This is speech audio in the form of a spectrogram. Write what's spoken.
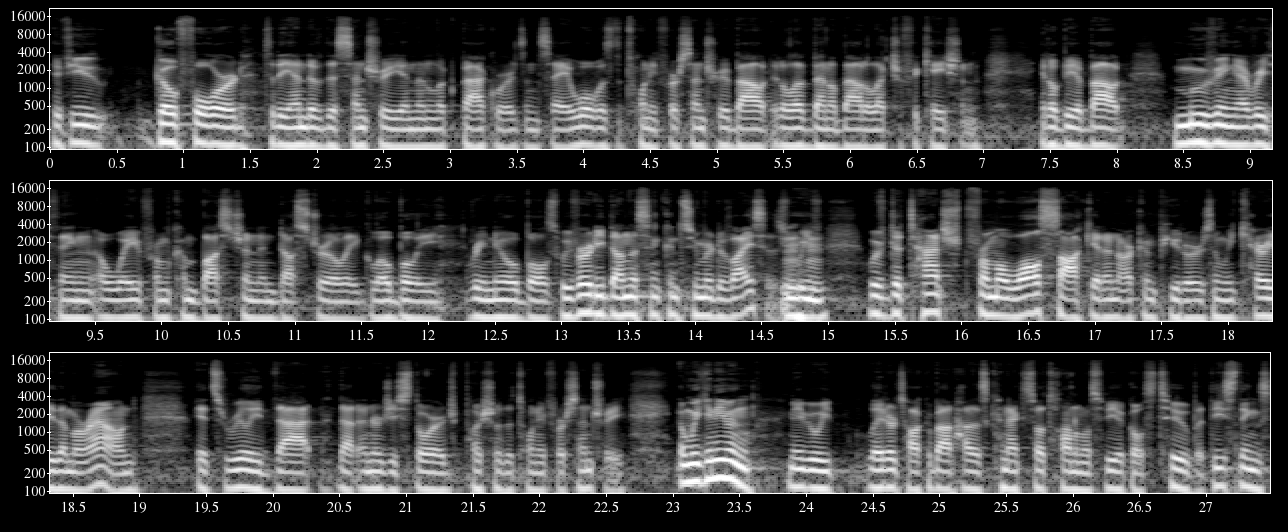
if you go forward to the end of this century and then look backwards and say what was the 21st century about, it'll have been about electrification. It'll be about moving everything away from combustion industrially, globally, renewables. We've already done this in consumer devices. Mm-hmm. We've we've detached from a wall socket in our computers and we carry them around. It's really that that energy storage push of the 21st century. And we can even maybe we later talk about how this connects to autonomous vehicles too, but these things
